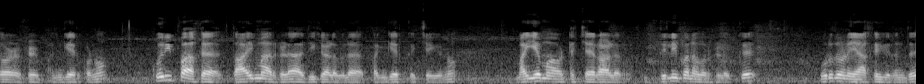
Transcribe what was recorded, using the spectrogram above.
தோழர்கள் பங்கேற்கணும். குறிப்பாக தாய்மார்களை அதிக அளவில் பங்கேற்க செய்யணும். மைய மாவட்ட செயலாளர் திலீபன் அவர்களுக்கு உறுதுணையாக இருந்து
